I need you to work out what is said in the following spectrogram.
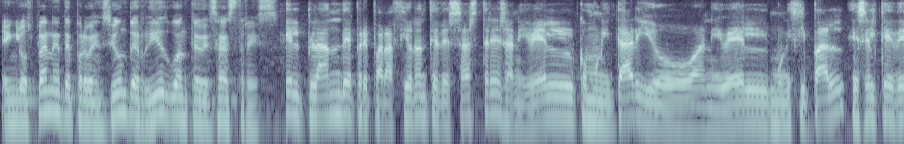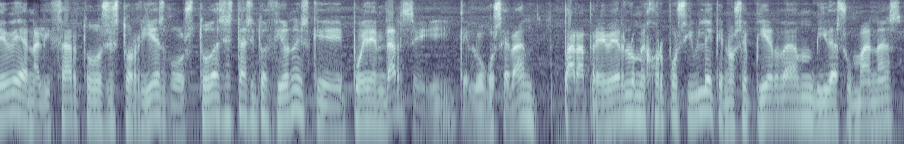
en los planes de prevención de riesgo ante desastres? El plan de preparación ante desastres a nivel comunitario, a nivel municipal, es el que debe analizar todos estos riesgos, todas estas situaciones que pueden darse y que luego se dan, para prever lo mejor posible que no se pierdan vidas humanas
